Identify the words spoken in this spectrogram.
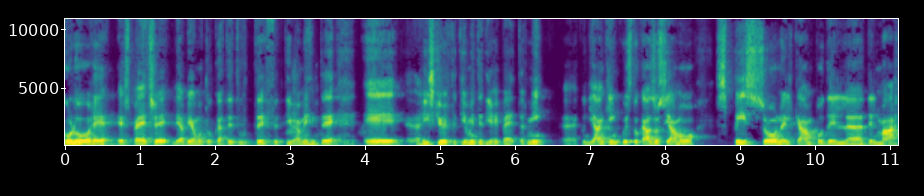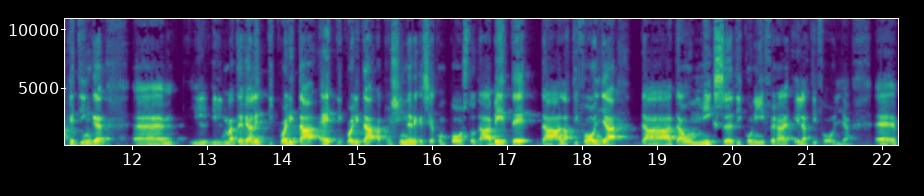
colore e specie le abbiamo toccate tutte effettivamente e rischio effettivamente di ripetermi, eh, quindi anche in questo caso siamo spesso nel campo del, del marketing. Eh, il, il, materiale di qualità è di qualità a prescindere che sia composto da abete, da latifoglia, da, da un mix di conifera e latifoglia. Eh,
